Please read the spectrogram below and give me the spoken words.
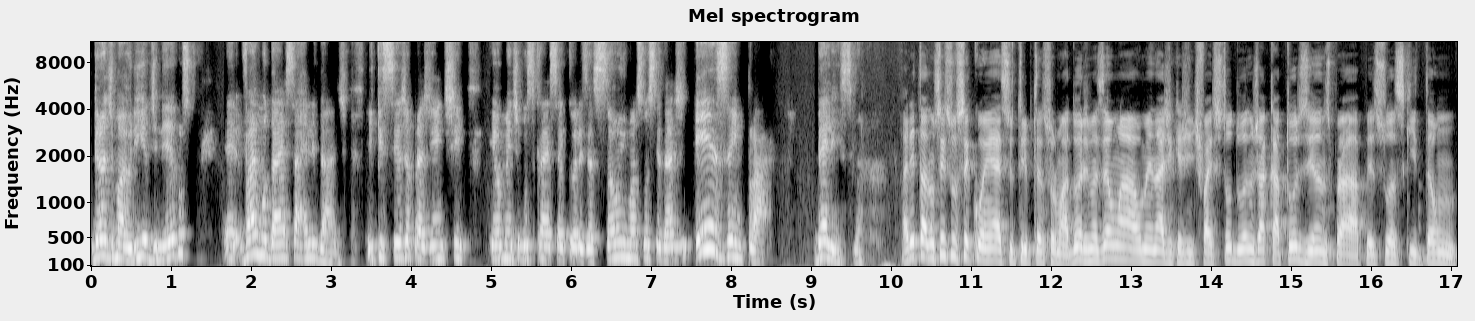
grande maioria de negros, é, vai mudar essa realidade. E que seja para a gente realmente buscar essa atualização em uma sociedade exemplar. Belíssima. Arita, não sei se você conhece o Trip Transformadores, mas é uma homenagem que a gente faz todo ano, já há 14 anos, para pessoas que estão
